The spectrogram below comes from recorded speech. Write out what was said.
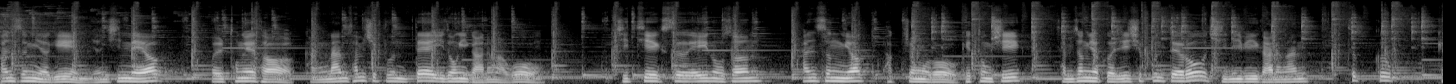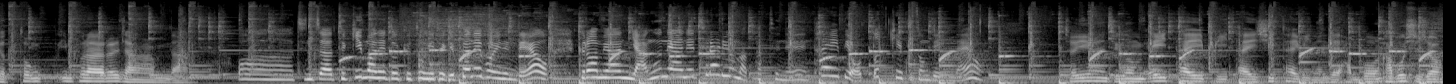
환승역인 연신내역을 통해서 강남 30분대 이동이 가능하고 GTX A 노선 환승역 확종으로 개통 시 삼성역까지 10분대로 진입이 가능한 특급 교통 인프라를 자랑합니다. 와, 진짜 듣기만 해도 교통이 되게 편해 보이는데요. 그러면 양운해안의 트라리움 아파트는 타입이 어떻게 구성되어 있나요? 저희는 지금 A 타입, B 타입, C 타입이 있는데 한번 가보시죠.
